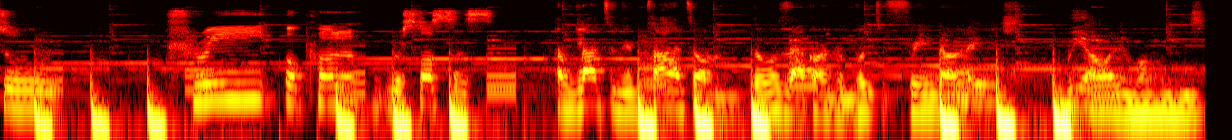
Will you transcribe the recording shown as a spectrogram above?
to free, open resources. I'm glad to be part of those that contribute to free knowledge. We are all involved in this.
